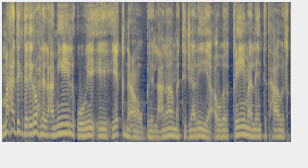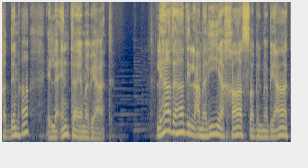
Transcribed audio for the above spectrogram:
ما حد يقدر يروح للعميل ويقنعه بالعلامة التجارية أو بالقيمة اللي أنت تحاول تقدمها إلا أنت يا مبيعات. لهذا هذه العملية خاصة بالمبيعات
